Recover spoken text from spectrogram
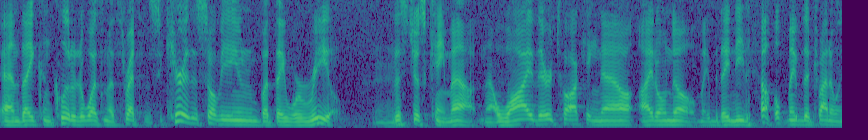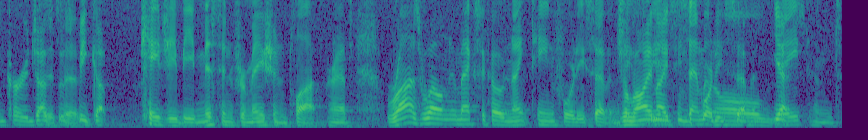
and they concluded it wasn't a threat to the security of the Soviet Union, but they were real. Mm -hmm. This just came out. Now, why they're talking now, I don't know. Maybe they need help. Maybe they're trying to encourage us it's to speak up. KGB misinformation plot, perhaps. Roswell, New Mexico, 1947. July 1947. Yes. Date and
